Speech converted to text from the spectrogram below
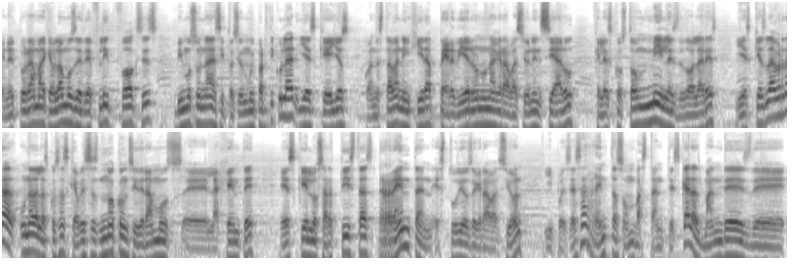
en el programa que hablamos de The Fleet Foxes vimos una situación muy particular y es que ellos cuando estaban en gira perdieron una grabación en Seattle que les costó miles de dólares. Y es que es la verdad, una de las cosas que a veces no consideramos eh, la gente es que los artistas rentan estudios de grabación y pues esas rentas son bastante caras, van desde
